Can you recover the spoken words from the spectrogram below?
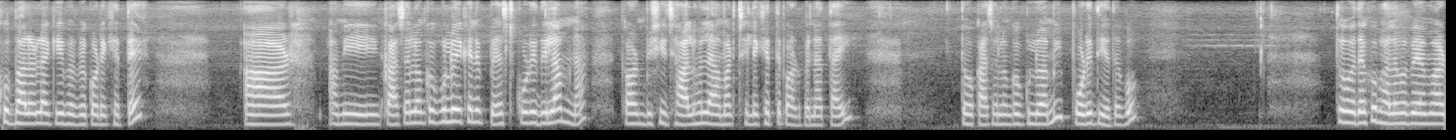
খুব ভালো লাগে এভাবে করে খেতে। আর আমি কাঁচা লঙ্কাগুলো এখানে পেস্ট করে দিলাম না, কারণ বেশি ঝাল হলে আমার ছেলে খেতে পারবে না তাই। তো কাঁচা লঙ্কাগুলো আমি পরে দিয়ে দেব। তো দেখো ভালোভাবে আমার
